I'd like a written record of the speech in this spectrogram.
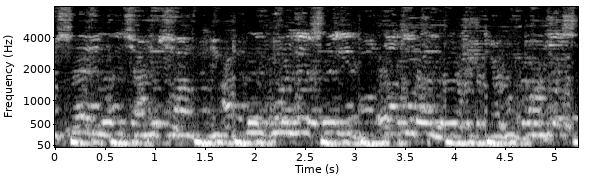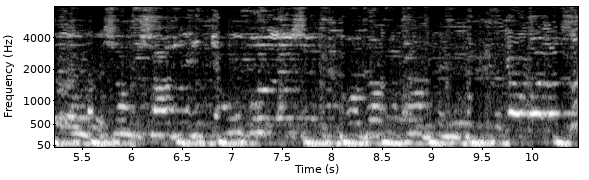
বলেছে না সংসার কেউ বলেছে ভদ্রতা কেউ বলেছে না সংসার কেউ বলেছে ভদ্রতা কেউ বলেছে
